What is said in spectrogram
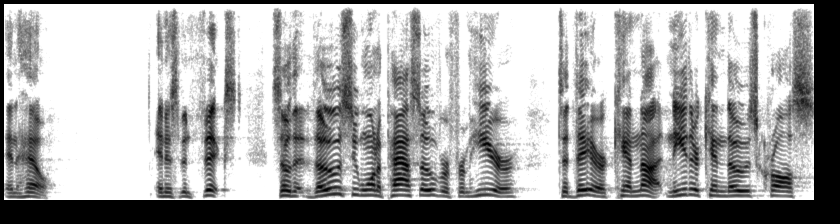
and hell. And it's been fixed so that those who want to pass over from here to there cannot. Neither can those cross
